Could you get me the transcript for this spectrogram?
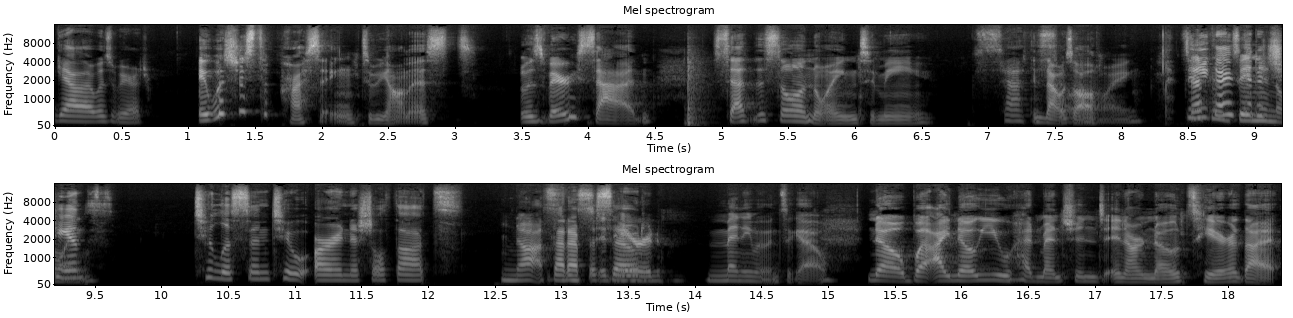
Yeah, that was weird. It was just depressing, to be honest. It was very sad. Seth is still annoying to me. Seth And is that was so all. annoying. Did Seth you guys get a annoying. chance to listen to our initial thoughts? Not that since episode? it aired many moons ago. No, but I know you had mentioned in our notes here that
